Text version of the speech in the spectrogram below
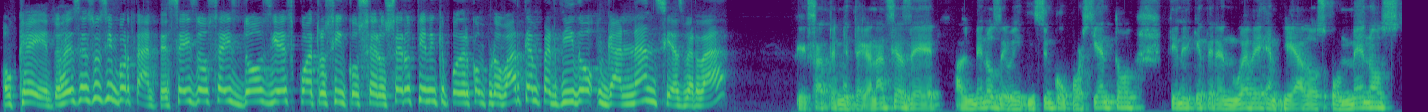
Ok, entonces eso es importante. 626-210-4500. Tienen que poder comprobar que han perdido ganancias, ¿verdad? Exactamente, ganancias de al menos de 25%, tienen que tener nueve empleados o menos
